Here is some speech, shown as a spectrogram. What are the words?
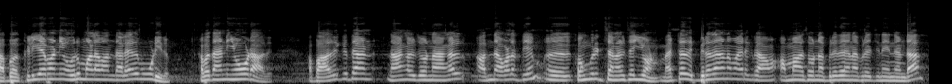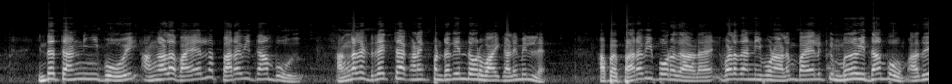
அப்போ கிளியர் பண்ணி ஒரு மழை வந்தாலே அது மூடிடும். அப்போ தண்ணி ஓடாது. அப்போ அதுக்கு தான் நாங்கள் சொன்னாங்க அந்த அவலத்தையும் கொங்கிரீட் சேனல் செய்யணும். மற்றது பிரதானமாக இருக்கிற அம்மா- அம்மா சொன்ன பிரதான பிரச்சனை என்னென்னா இந்த தண்ணி போய் அங்கால வயலில் பரவி தான் போகுது. அங்கால டிரெக்டாக கனெக்ட் பண்ணுறதுக்கு இந்த ஒரு வாய்க்காலும் இல்லை. அப்போ பரவி போகிறதால இவ்வளோ தண்ணி போனாலும் வயலுக்கு மேவி தான் போகும். அது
